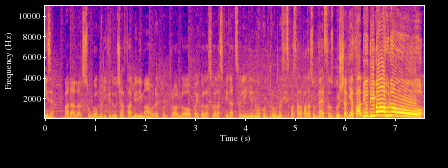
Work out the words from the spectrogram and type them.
Pisa va dal suo uomo di fiducia Fabio Di Mauro il controllo poi con la sola sfidazzolini uno contro uno si sposta la palla sul destro sguscia via Fabio Di Mauro!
